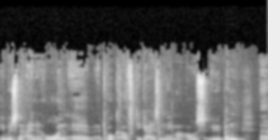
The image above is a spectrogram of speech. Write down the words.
Wir müssen einen hohen äh, Druck auf die Geiselnehmer ausüben, äh,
